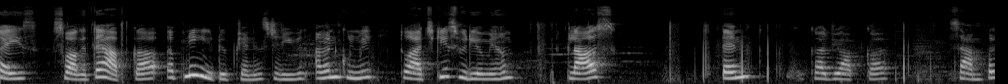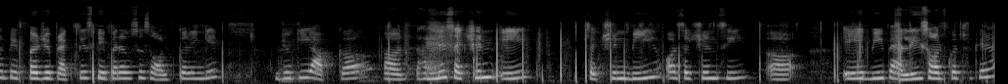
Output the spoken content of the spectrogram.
गाइस स्वागत है आपका अपने YouTube channel study with Aman कुल में। तो आज की इस वीडियो में हम क्लास टेंथ का जो आपका सैंपल पेपर जो प्रैक्टिस पेपर है उसे सॉल्व करेंगे जो कि आपका आ, हमने सेक्शन ए सेक्शन बी और सेक्शन सी ए बी पहले ही सॉल्व कर चुके हैं।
